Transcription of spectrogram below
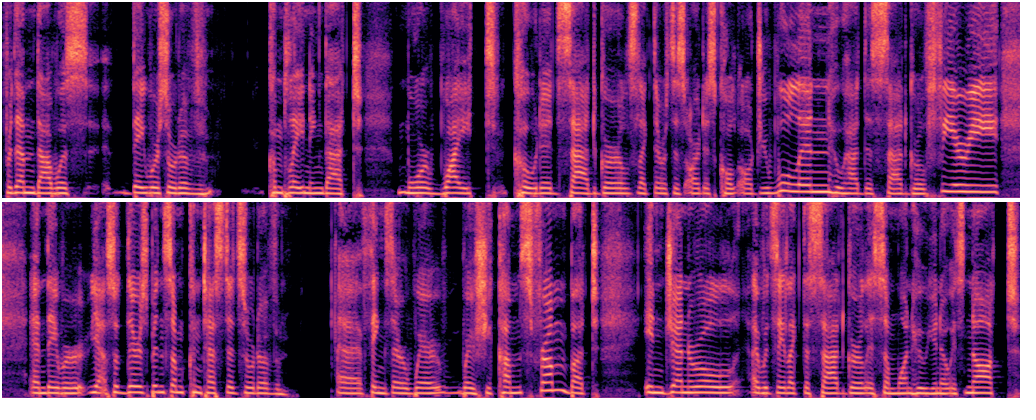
for them that was they were sort of complaining that more white coded sad girls like there was this artist called Audrey Wollen who had this sad girl theory. And they were yeah so there's been some contested sort of uh, things there where where she comes from. But in general i would say like the sad girl is someone who you know is not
